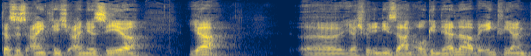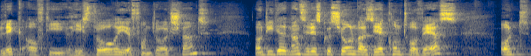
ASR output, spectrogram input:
das ist eigentlich eine sehr, ja, äh, ja, ich würde nicht sagen originelle, aber irgendwie ein Blick auf die Historie von Deutschland. Und die ganze Diskussion war sehr kontrovers. Und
